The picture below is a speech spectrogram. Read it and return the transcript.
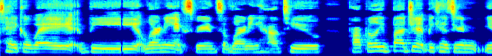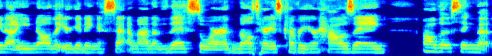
take away the learning experience of learning how to properly budget because you're, you know, you know that you're getting a set amount of this or the military is covering your housing, all those things that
